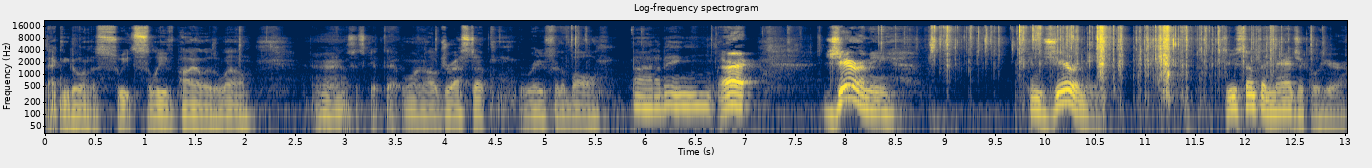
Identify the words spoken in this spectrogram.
That can go in the sweet sleeve pile as well. All right, let's just get that one all dressed up, ready for the ball. Bada bing. All right, Jeremy. Can Jeremy do something magical here?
